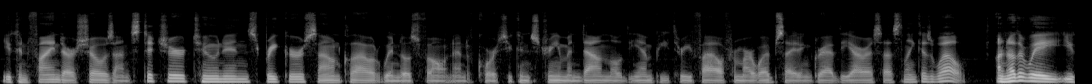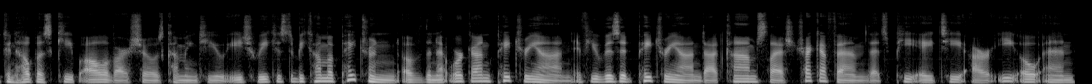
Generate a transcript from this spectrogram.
You can find our shows on Stitcher, TuneIn, Spreaker, SoundCloud, Windows Phone, and of course, you can stream and download the MP3 file from our website and grab the RSS link as well. Another way you can help us keep all of our shows coming to you each week is to become a patron of the network on Patreon. If you visit patreon.com slash trekfm, that's P-A-T-R-E-O-N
